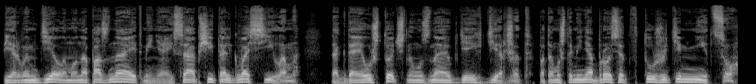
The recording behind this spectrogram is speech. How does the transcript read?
Первым делом он опознает меня и сообщит Альгвасилам. Тогда я уж точно узнаю, где их держат, потому что меня бросят в ту же темницу.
